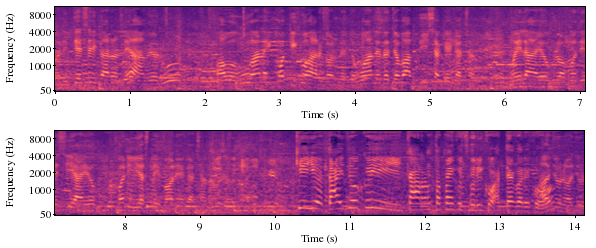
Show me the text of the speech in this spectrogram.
अनि त्यसै कारणले हामीहरू अब उहाँलाई कति गुहार गर्ने त? उहाँले त जवाब दिइसकेका छन्। महिला आयोग र मधेसी आयोग पनि यस्तै भनेका छन्। के यो दाइजोकै कारण तपाईँको छोरीको हत्या गरेको हजुर हजुर।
